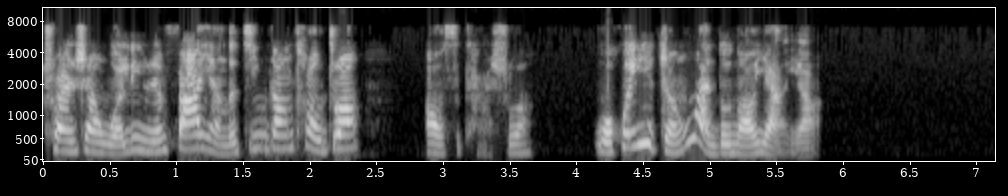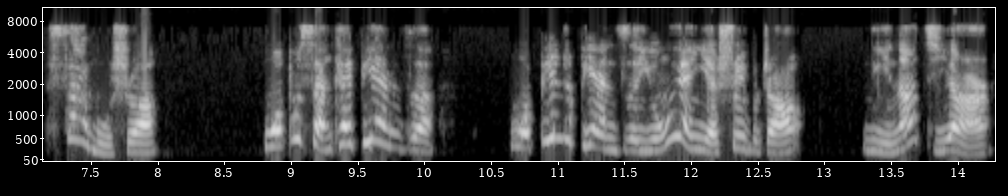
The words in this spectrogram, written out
穿上我令人发痒的金刚套装，奥斯卡说：“我会一整晚都挠痒痒。”萨姆说：“我不散开辫子。”我编着辫子，永远也睡不着。你呢，吉尔？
